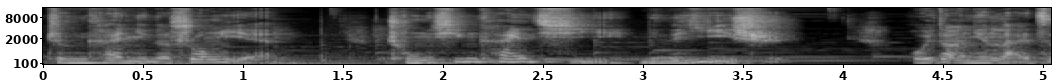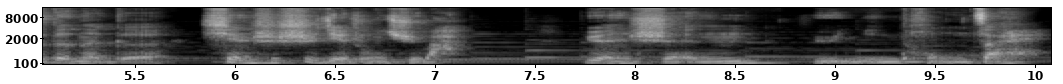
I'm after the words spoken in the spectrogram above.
睁开您的双眼，重新开启您的意识。回到您来自的那个现实世界中去吧，愿神与您同在。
